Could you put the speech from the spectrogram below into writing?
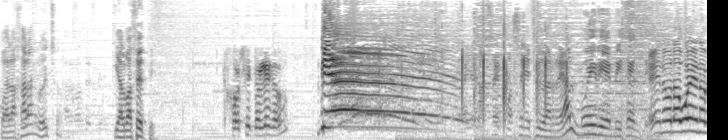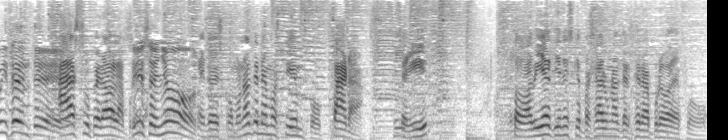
Guadalajara, lo he hecho. Y Albacete. José Toledo. ¡Bien! José Ciudad Real. Muy bien, Vicente. Enhorabuena, Vicente. Has superado la prueba. Sí, señor. Entonces, como no tenemos tiempo para seguir, todavía tienes que pasar una tercera prueba de fuego.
